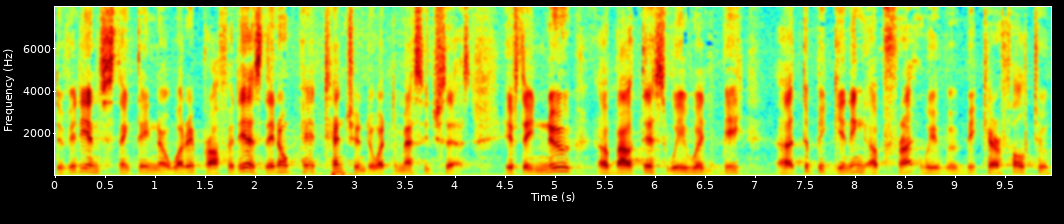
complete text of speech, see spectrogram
Davidians think they know what a prophet is. They don't pay attention to what the message says. If they knew about this, we would be at the beginning up front, we would be careful to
